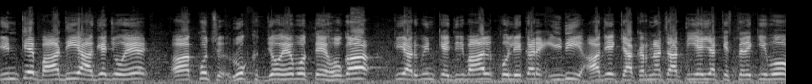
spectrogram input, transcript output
इनके बाद ही आगे जो है आ, कुछ रुख जो है वो तय होगा कि अरविंद केजरीवाल को लेकर ईडी आगे क्या करना चाहती है या किस तरह की वो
